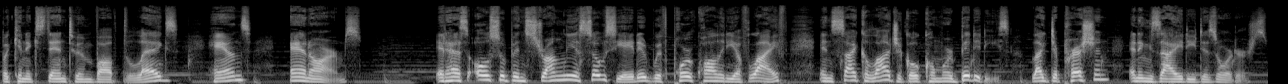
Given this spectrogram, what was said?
but can extend to involve the legs, hands, and arms. It has also been strongly associated with poor quality of life and psychological comorbidities like depression and anxiety disorders.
